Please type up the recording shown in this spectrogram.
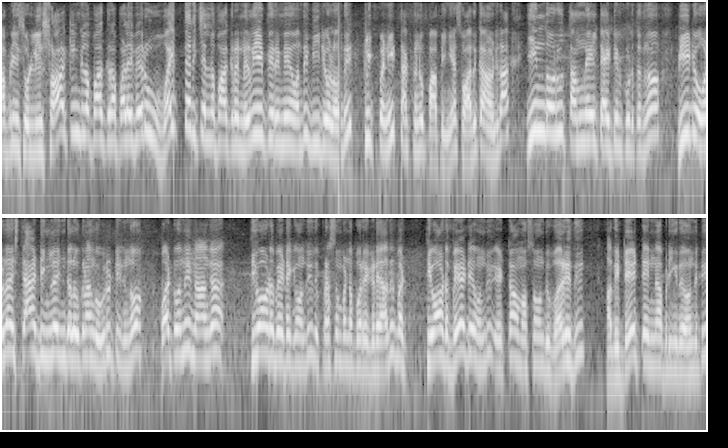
அப்படின்னு சொல்லி ஷாக்கிங்கில் பார்க்குற பல பேரும் வைத்தறிச்சலில் பார்க்குற நிறைய பேருமே வந்து வீடியோவில் வந்து கிளிக் பண்ணி டக்குன்னு பார்ப்பீங்க. ஸோ அதுக்காக வேண்டி தான் இந்த ஒரு தம்னைல் டைட்டில் கொடுத்துருந்தோம். வீடியோவில் ஸ்டார்டிங்கில் இந்த அளவுக்கு நாங்கள் உருட்டிருந்தோம். பட் வந்து நாங்கள் திவாவோட பேட்டைக்கு வந்து இது ப்ரெசென்ட் பண்ண போகிறது கிடையாது. பட் திவாவோட பேட்டை வந்து எட்டாம் மாதம் வந்து வருது. அது டேட் என்ன அப்படிங்கிறத வந்துட்டு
